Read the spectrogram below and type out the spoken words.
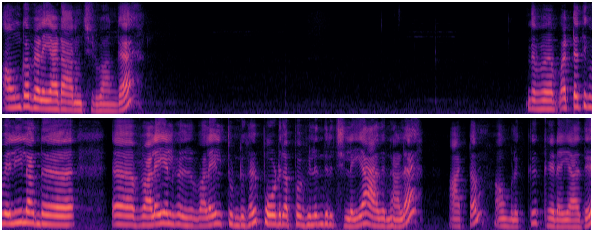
அவங்க விளையாட ஆரம்பிச்சிடுவாங்க. இந்த வட்டத்துக்கு வெளியில் அந்த வளையல்கள் வளையல் துண்டுகள் போடுறப்போ விழுந்துருச்சு இல்லையா? அதனால் ஆட்டம் அவங்களுக்கு கிடையாது.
